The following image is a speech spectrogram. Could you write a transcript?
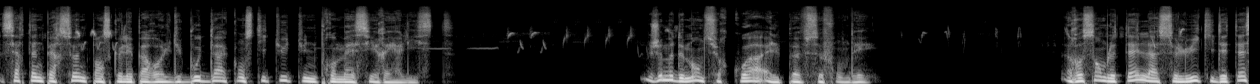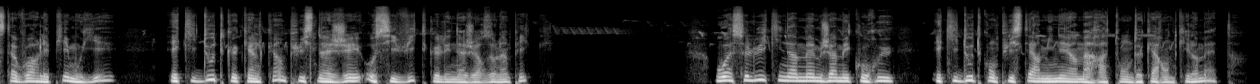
certaines personnes pensent que les paroles du Bouddha constituent une promesse irréaliste. Je me demande sur quoi elles peuvent se fonder. Ressemble-t-elle à celui qui déteste avoir les pieds mouillés et qui doute que quelqu'un puisse nager aussi vite que les nageurs olympiques? Ou à celui qui n'a même jamais couru et qui doute qu'on puisse terminer un marathon de 40 kilomètres?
